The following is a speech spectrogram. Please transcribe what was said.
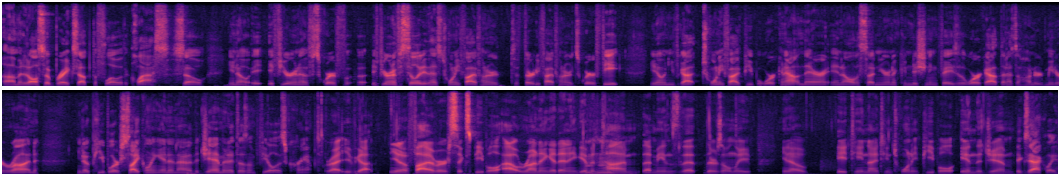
Um, and it also breaks up the flow of the class. So you know, if you're in a square, uh, if you're in a facility that has 2,500 to 3,500 square feet, you know, and you've got 25 people working out in there, and all of a sudden you're in a conditioning phase of the workout that has a 100 meter run, you know, people are cycling in and out of the gym, and it doesn't feel as cramped. Right. You've got you know five or six people out running at any given Mhm. time. That means that there's only you know 18, 19, 20 people in the gym. Exactly.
